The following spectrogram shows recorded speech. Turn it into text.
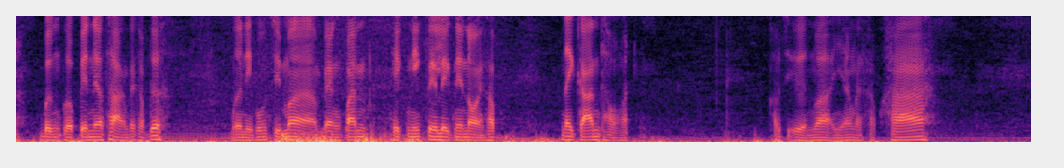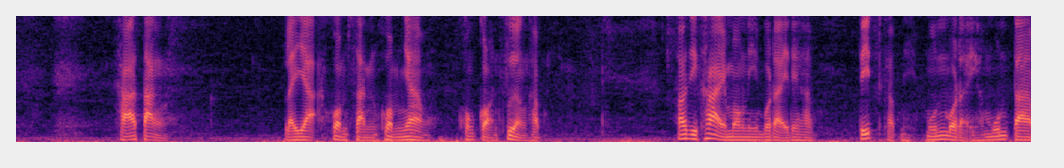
ะเบิ่งเพื่อเป็นแนวทางนะครับเด้อเมื่อนี้ผมสิมาแบ่งปันเทคนิคเล็กๆน้อยๆครับ ในการถอด เขาสิเอื่นว่าอย่างไรครับขาขาตั้งระยะความสั้นความยาวของก่อนเฟืองครับเขาสิค่ายมองนี้บ่ได้เด้ครับ ติดครับนี่หมุนบ่ได้ครับหมุนตาม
